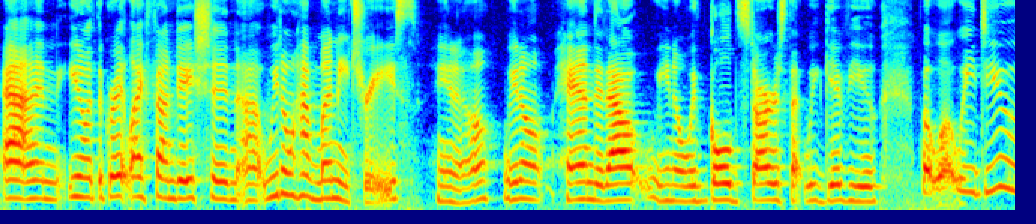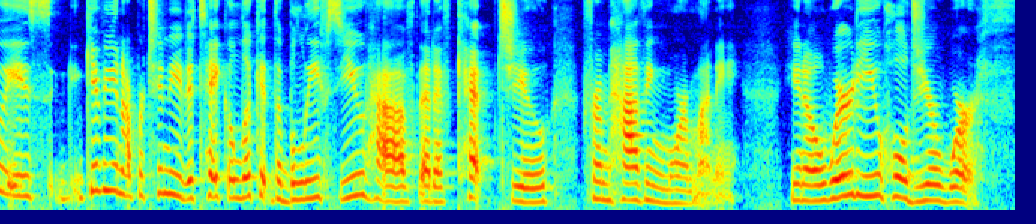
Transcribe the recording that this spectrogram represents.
And, you know, at the Great Life Foundation, uh, we don't have money trees, you know, we don't hand it out, you know, with gold stars that we give you. But what we do is give you an opportunity to take a look at the beliefs you have that have kept you from having more money. You know, where do you hold your worth?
